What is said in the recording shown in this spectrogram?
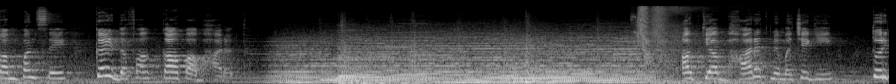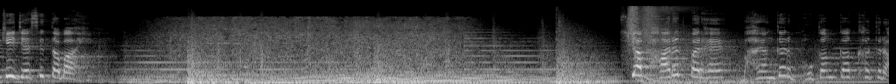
कंपन से कई दफ़ा कांपा भारत। अब क्या भारत में मचेगी तुर्की जैसी तबाही? क्या भारत पर है भयंकर भूकंप का खतरा?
